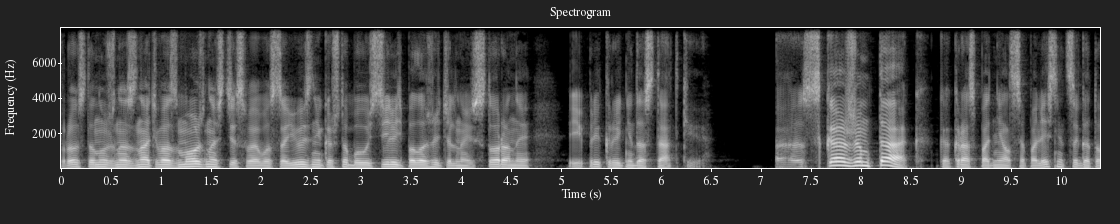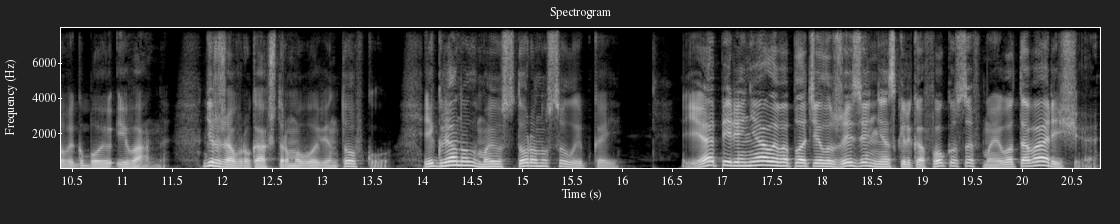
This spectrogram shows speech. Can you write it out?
Просто нужно знать возможности своего союзника, чтобы усилить положительные стороны и прикрыть недостатки. Э, «Скажем так», — как раз поднялся по лестнице, готовый к бою Иван, держа в руках штурмовую винтовку, и глянул в мою сторону с улыбкой. «Я перенял и воплотил в жизнь несколько фокусов моего товарища,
